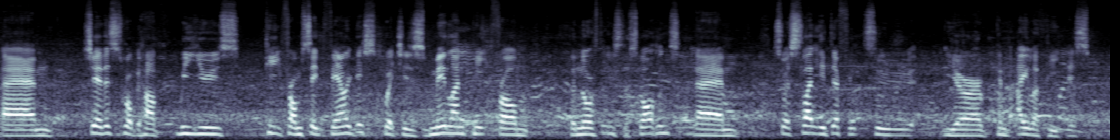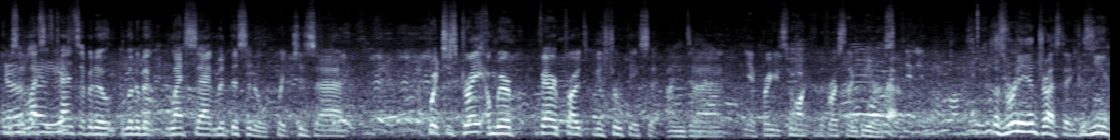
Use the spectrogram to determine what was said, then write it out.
Um, so yeah, this is what we have. We use peat from St Fergus, which is mainland peat from the northeast of Scotland. Um, so it's slightly different to your kind of Islay peat. It's almost less intense, but a, little bit less uh, medicinal, which is uh, which is great, and we're very proud to kind of showcase it and uh, yeah, bring it to market for the first time here. So. That's really interesting because you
